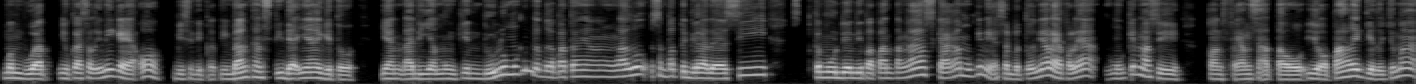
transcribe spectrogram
membuat Newcastle ini kayak oh bisa dipertimbangkan setidaknya gitu. Yang tadinya mungkin dulu mungkin beberapa tahun yang lalu sempat degradasi kemudian di papan tengah sekarang mungkin ya sebetulnya levelnya mungkin masih conference atau Europa League gitu. Cuma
